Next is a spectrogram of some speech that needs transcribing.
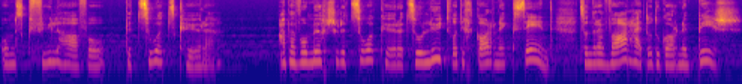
um das Gefühl zu haben, dazuzugehören. Aber wo möchtest du dazugehören? Zu Leuten, die dich gar nicht sehen, zu einer Wahrheit, wo du gar nicht bist.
